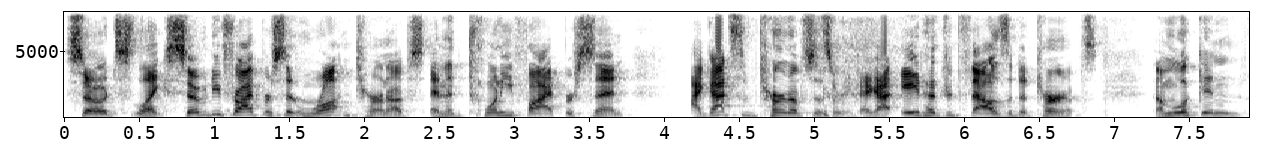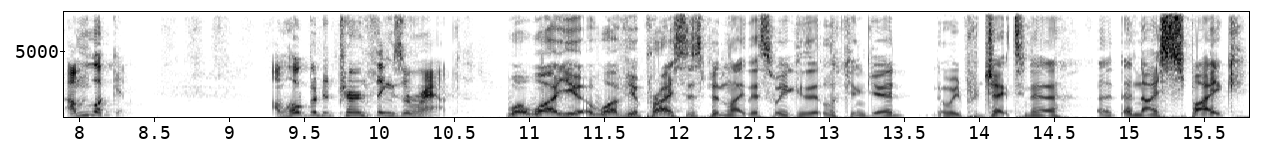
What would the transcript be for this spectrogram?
So it's like 75% rotten turnips and then 25%. I got some turnips this week. I got 800,000 of turnips. And I'm looking, I'm looking. I'm hoping to turn things around. Well, what are you? What have your prices been like this week? Is it looking good? Are we projecting a, a, a nice spike?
